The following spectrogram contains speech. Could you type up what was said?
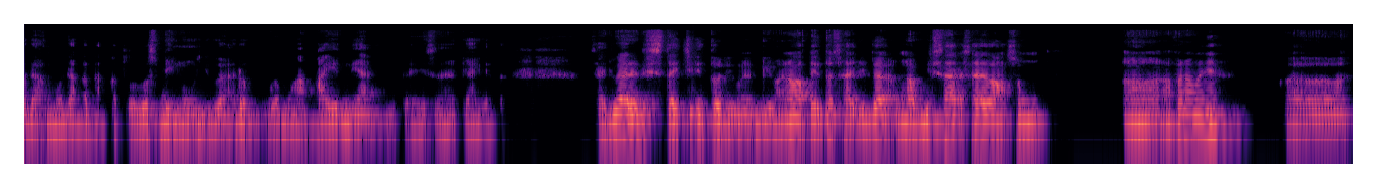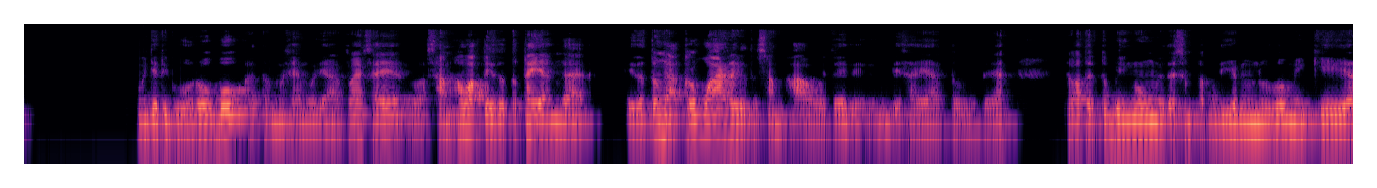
udah mudah deket lulus bingung juga aduh gue mau ngapain ya? Gitu ya kayak gitu. Saya juga ada di stage itu di mana waktu itu saya juga nggak bisa saya langsung uh, apa namanya uh, mau jadi guru bu atau misalnya mau jadi apa saya somehow waktu itu tuh kayak nggak itu tuh nggak keluar gitu somehow gitu ya di, di saya tuh gitu ya. Waktu itu bingung gitu sempat diem dulu mikir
